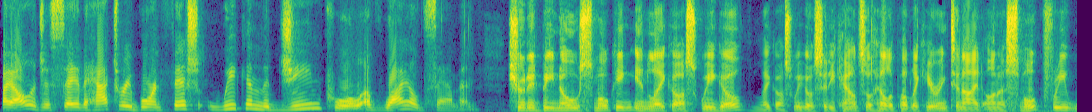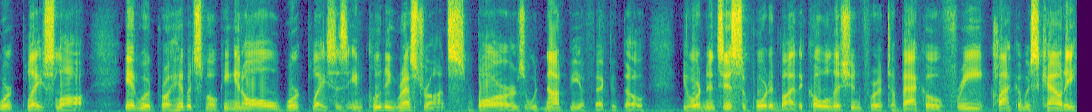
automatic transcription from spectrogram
Biologists say the hatchery-born fish weaken the gene pool of wild salmon. Should it be no smoking in Lake Oswego? Lake Oswego City Council held a public hearing tonight on a smoke-free workplace law. It would prohibit smoking in all workplaces, including restaurants. Bars would not be affected, though. The ordinance is supported by the Coalition for a Tobacco-Free Clackamas County.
